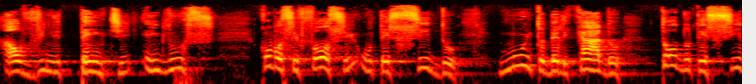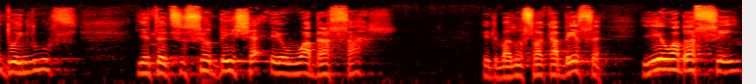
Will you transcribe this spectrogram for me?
alvinitente em luz, como se fosse um tecido muito delicado, todo tecido em luz. E então ele disse: O senhor deixa eu o abraçar? Ele balançou a cabeça e eu abracei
